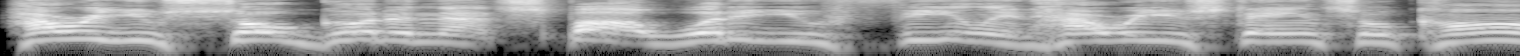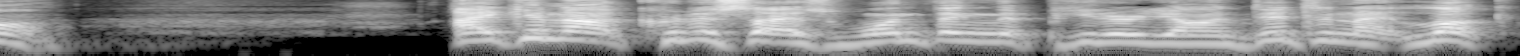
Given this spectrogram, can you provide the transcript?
How are you so good in that spot? What are you feeling? How are you staying so calm? I cannot criticize one thing that Peter Yan did tonight. Look,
